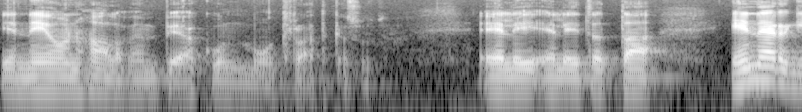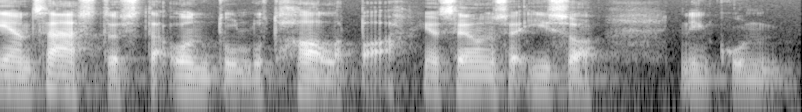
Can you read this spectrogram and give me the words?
ja ne on halvempia kuin muut ratkaisut. Eli, eli tota, energian säästöstä on tullut halpaa, ja se on se iso niin kun,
